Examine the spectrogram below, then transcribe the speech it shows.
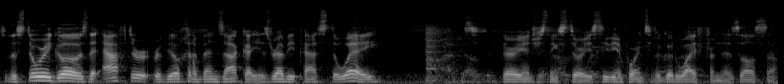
So the story goes that after Rabbi Yochanan ben Zakkai, his Rebbe passed away. It's a very interesting story. You see the importance of a good wife from this also.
